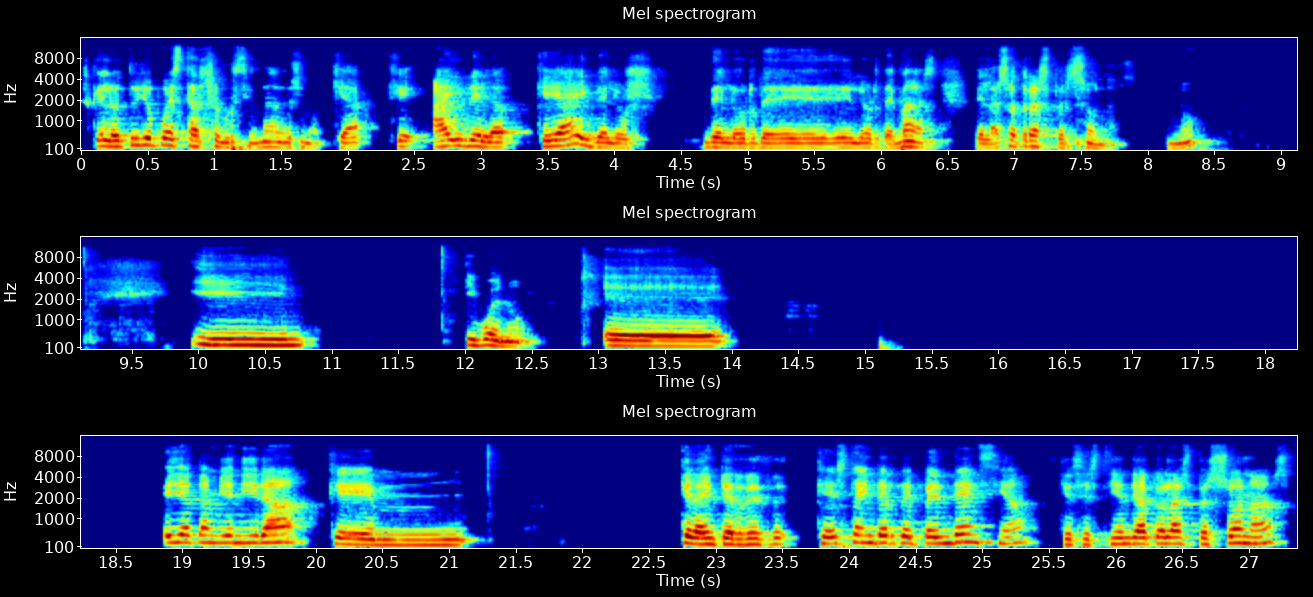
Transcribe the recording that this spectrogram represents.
Es que lo tuyo puede estar solucionado, sino qué, hay, de lo, qué hay de, los, de, los, de los demás, de las otras personas. Y, bueno, eh, ella también dirá que, mm, que esta interdependencia que se extiende a todas las personas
